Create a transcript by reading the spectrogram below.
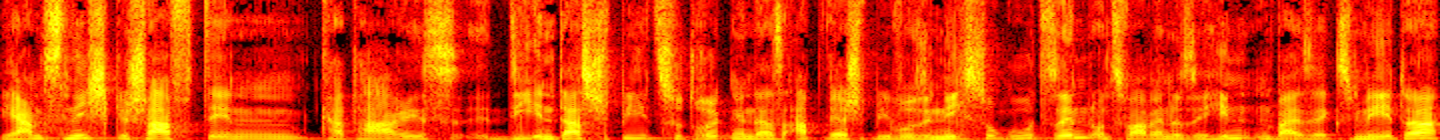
Die haben es nicht geschafft, den Kataris, die in das Spiel zu drücken, in das Abwehrspiel, wo sie nicht so gut sind. Und zwar, wenn du sie hinten bei sechs Meter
